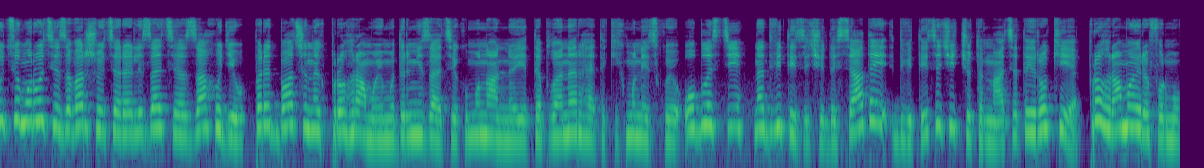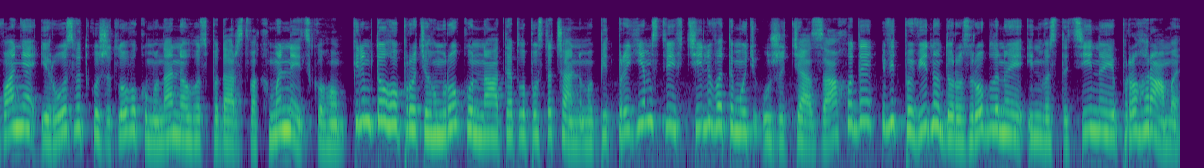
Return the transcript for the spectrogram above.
У цьому році завершується реалізація заходів, передбачених програмою модернізації комунальної теплоенергетики Хмельницької області на 2010-2014 роки, програмою реформування і розвитку житлово-комунального господарства Хмельницького. Крім того, протягом року на теплопостачальному підприємстві втілюватимуть у життя заходи відповідно до розробленої інвестиційної програми,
